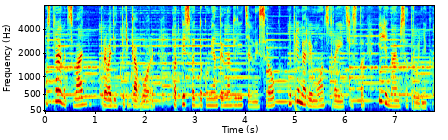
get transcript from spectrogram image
устраивать свадьбу, проводить переговоры, подписывать документы на длительный срок, например, ремонт, строительство или найм сотрудников.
